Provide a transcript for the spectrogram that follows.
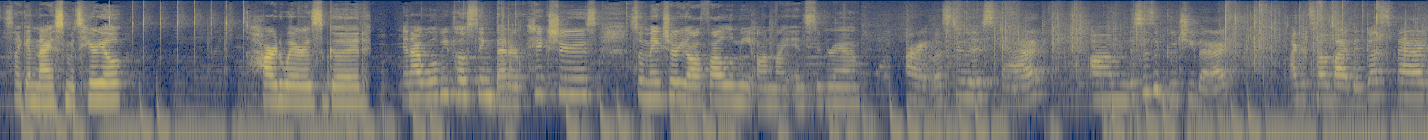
It's like a nice material. Hardware is good. And i will be posting better pictures so make sure y'all follow me on my instagram. All right let's do this bag. Um this is a gucci bag. I can tell by the dust bag.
